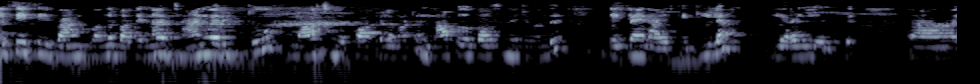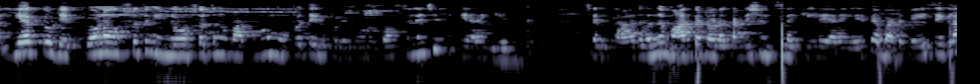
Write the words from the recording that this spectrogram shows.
ஐசிஐசி uh, பேங்க் வந்து பார்த்தீங்கன்னா ஜான்வரி டு மார்ச் இந்த குவார்ட்டரில் மட்டும் நாற்பது பர்சன்டேஜ் வந்து டிக்ளைன் ஆகிருக்கு கீழே இறங்கி இருக்குது இயர் டு டேட் போன வருஷத்துக்கு இந்த வருஷத்துக்கு பார்க்கும்போது முப்பத்தேழு புள்ளி மூணு பர்சன்டேஜ் இறங்கி இருக்கு சரிங்களா அது வந்து மார்க்கெட்டோட கண்டிஷன்ஸ்ல கீழே இறங்கி இருக்கு பட் பேசிக்கலா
